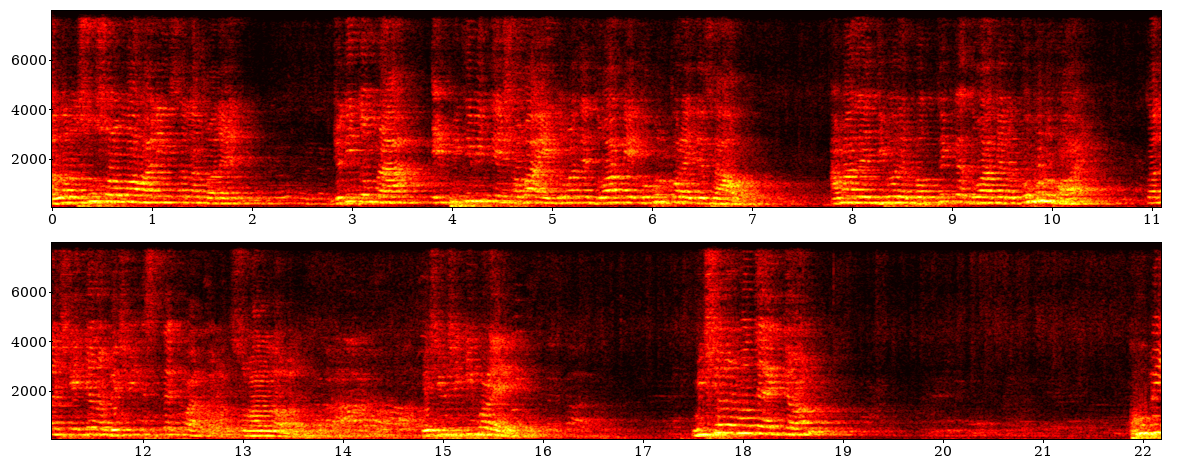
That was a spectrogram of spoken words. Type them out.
আল্লাহ রাসূল সাল্লাল্লাহু আলাইহি সাল্লাম বলেন, যদি তোমরা এই পৃথিবীতে সবাই তোমাদের দোয়াকে কবুল করাইতে চাও, আমাদের জীবনের প্রত্যেকটা দোয়া যেন কবুল হয়, তাহলে যেন বেশি ইস্তেগফার করে। সুবহানাল্লাহ বেশি বেশি কি মিশরের মধ্যে একজন খুবই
